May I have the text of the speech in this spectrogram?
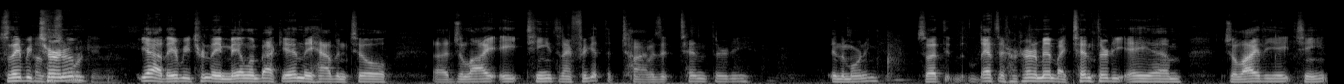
So they return them. Working? Yeah, they return. They mail them back in. They have until uh, July 18th, and I forget the time. Is it 10:30 in the morning? So they have to turn them in by 10:30 a.m. July the 18th,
